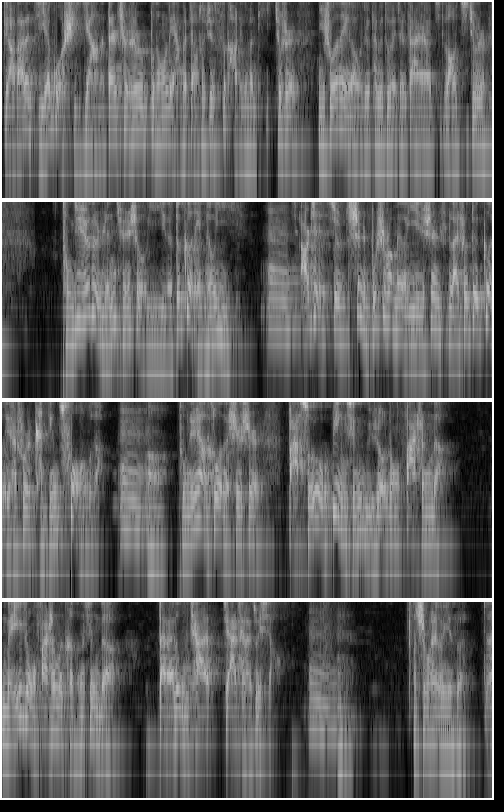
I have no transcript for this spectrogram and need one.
表达的结果是一样的，但是确实是不同两个角度去思考这个问题。就是你说那个，我觉得特别对，就是大家要牢记，就是统计学对人群是有意义的，对个体没有意义。嗯而且就甚至不是说没有意义，甚至来说对个体来说是肯定错误的。嗯嗯，统计学想做的是是把所有并行宇宙中发生的每一种发生的可能性的带来的误差加起来最小，嗯嗯，是不是很有意思？对，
